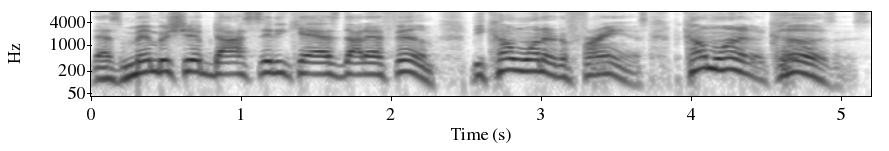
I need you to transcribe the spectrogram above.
that's membership.citycast.fm. Become one of the friends, become one of the cousins.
